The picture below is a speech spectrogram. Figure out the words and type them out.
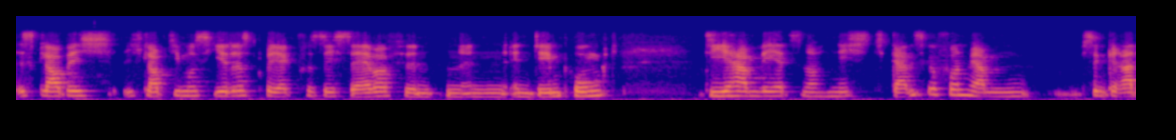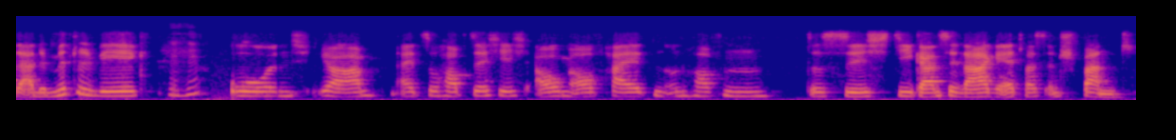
ist, glaube ich, ich glaube, die muss jedes Projekt für sich selber finden in, in dem Punkt. Die haben wir jetzt noch nicht ganz gefunden. Wir haben, sind gerade an dem Mittelweg. Mhm. Und ja, also hauptsächlich Augen aufhalten und hoffen, dass sich die ganze Lage etwas entspannt.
